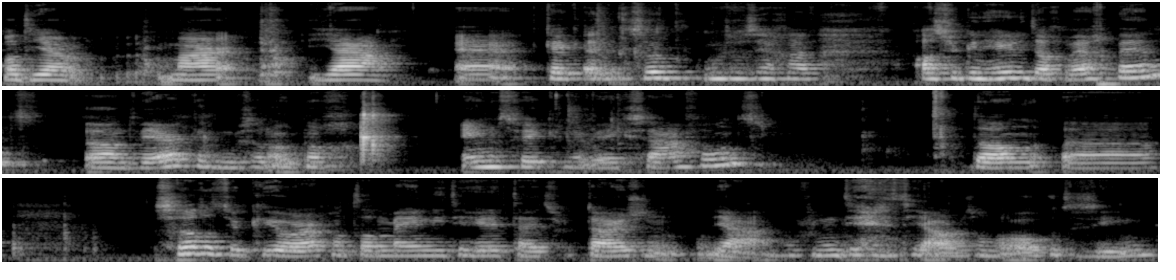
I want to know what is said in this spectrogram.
Want ja, maar ja, eh, kijk, en zo moet ik zeggen, als je een hele dag weg bent, aan het werk. Ik moest dan ook nog één of twee keer in de week s'avonds. Dan uh, scheelt natuurlijk heel erg, want dan ben je niet de hele tijd thuis. En ja, hoef je niet de hele tijd je ouders onder ogen te zien.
